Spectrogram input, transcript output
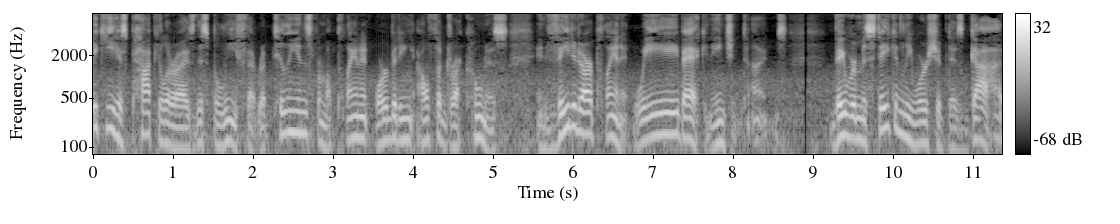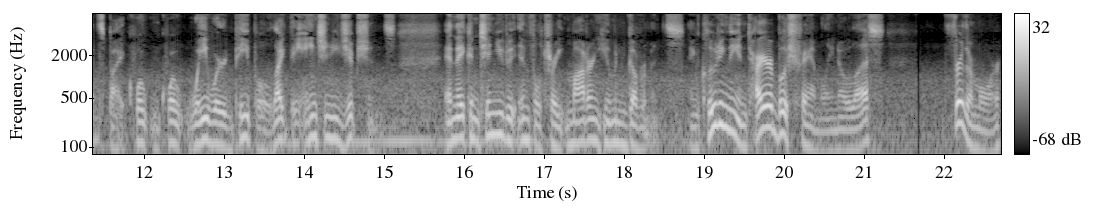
Icke has popularized this belief that reptilians from a planet orbiting Alpha Draconis invaded our planet way back in ancient times. They were mistakenly worshipped as gods by quote unquote wayward people like the ancient Egyptians, and they continue to infiltrate modern human governments, including the entire Bush family, no less. Furthermore,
